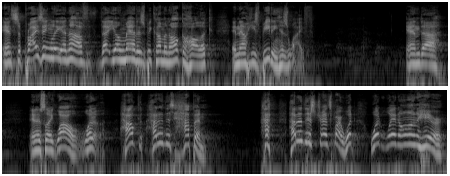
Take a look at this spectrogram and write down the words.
and surprisingly enough, that young man has become an alcoholic, and now he's beating his wife. And uh, and it's like, wow, what? How how did this happen? How did this transpire? What, what went on here?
